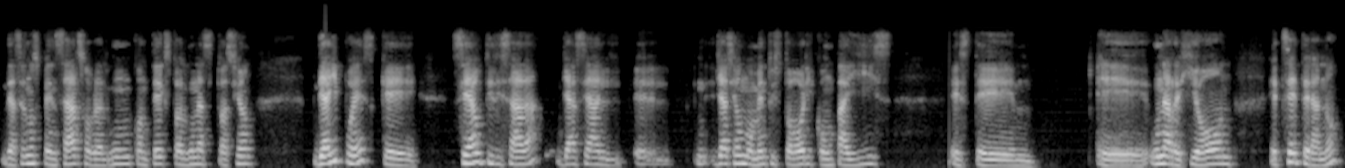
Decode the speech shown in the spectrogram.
de hacernos pensar sobre algún contexto, alguna situación. De ahí, pues, que sea utilizada, ya sea, ya sea un momento histórico, un país, este, eh, una región, etcétera, ¿no?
